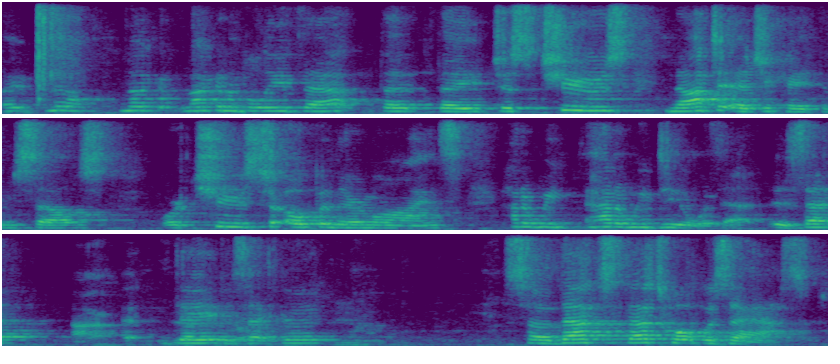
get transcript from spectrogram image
I- no, not, not going to believe that, that they just choose not to educate themselves or choose to open their minds. How do we, how do we deal with that? Is that, uh, Dave, is that good? So that's, that's what was asked.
